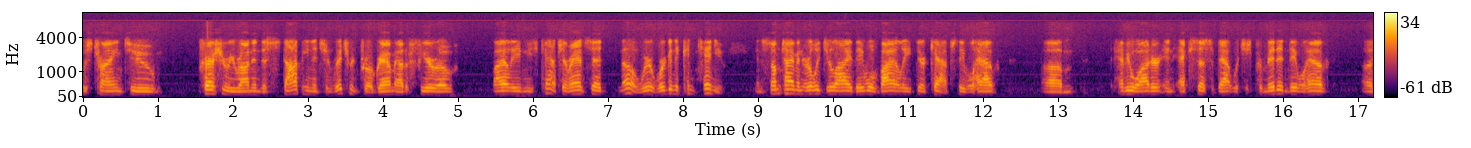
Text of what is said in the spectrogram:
was trying to pressure Iran into stopping its enrichment program out of fear of violating these caps. Iran said, no, we're, we're going to continue. And sometime in early July, they will violate their caps. They will have um, heavy water in excess of that which is permitted. They will have uh,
